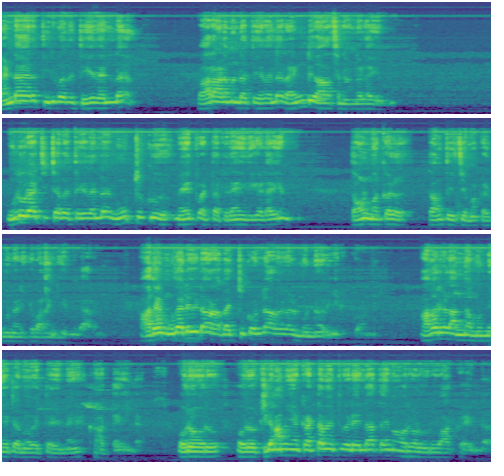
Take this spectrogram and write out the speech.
ரெண்டாயிரத்தி இருபது தேர்தலில் பாராளுமன்ற தேர்தலில் ரெண்டு ஆசனங்களையும் உள்ளூராட்சி சபை தேர்தலில் நூற்றுக்கு மேற்பட்ட பிரதிநிதிகளையும் தமிழ் மக்கள் தமிழ் தேசிய மக்கள் முன்னணிக்கு வழங்கியிருந்தார்கள் அதை முதலீடாக வச்சுக்கொண்டு அவர்கள் முன்னேறி இருப்பாங்க அவர்கள் அந்த முன்னேற்றம் அவற்றையுமே காட்டவில்லை. ஒரு ஒரு ஒரு கிராமிய கட்டமைப்புகள் எல்லாத்தையும் அவர்கள் உருவாக்க இல்லை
